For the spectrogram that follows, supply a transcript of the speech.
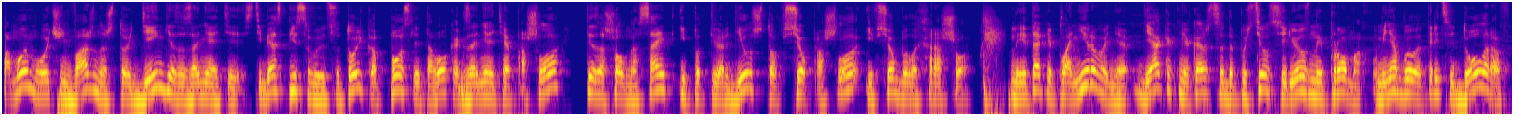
По-моему, очень важно, что деньги за занятие с тебя списываются только после того, как занятие прошло, ты зашел на сайт и подтвердил, что все прошло и все было хорошо. На этапе планирования я, как мне кажется, допустил серьезный промах. У меня было 30 долларов,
